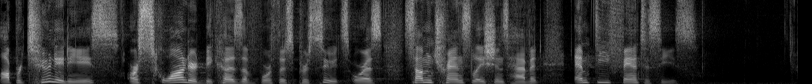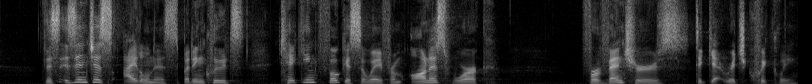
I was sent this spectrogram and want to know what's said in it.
Opportunities are squandered because of worthless pursuits, or as some translations have it, empty fantasies. This isn't just idleness, but includes taking focus away from honest work for ventures to get rich quickly,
